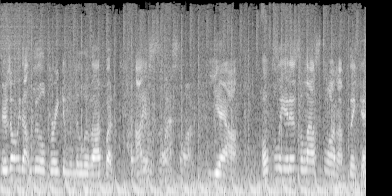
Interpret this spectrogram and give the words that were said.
There's only that little break in the middle of that, but I am. This is the last one. Yeah. Hopefully it is the last one, I'm thinking. I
